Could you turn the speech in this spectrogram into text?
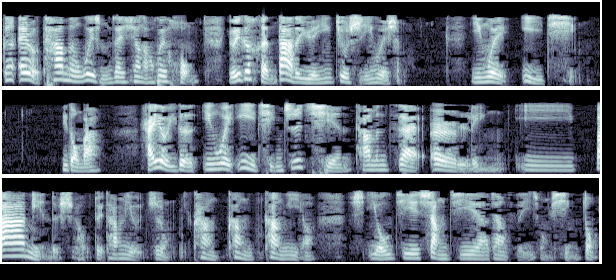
跟 Error 他们为什么在香港会红？有一个很大的原因，就是因为什么？因为疫情，你懂吧？还有一个，因为疫情之前，他们在二零一八年的时候，对他们有这种抗抗抗议啊，游街上街啊这样子的一种行动，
